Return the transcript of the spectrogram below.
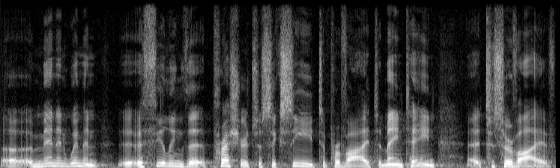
men and women uh, feeling the pressure to succeed, to provide, to maintain, uh, to survive.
